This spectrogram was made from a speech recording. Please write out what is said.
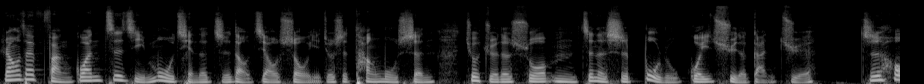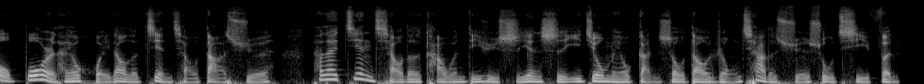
然后再反观自己目前的指导教授，也就是汤姆森，就觉得说，嗯，真的是不如归去的感觉。之后，波尔他又回到了剑桥大学。他在剑桥的卡文迪许实验室依旧没有感受到融洽的学术气氛。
